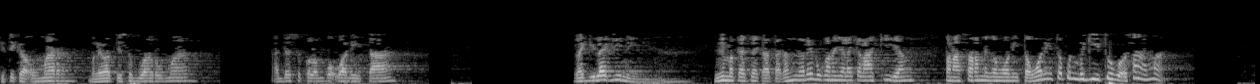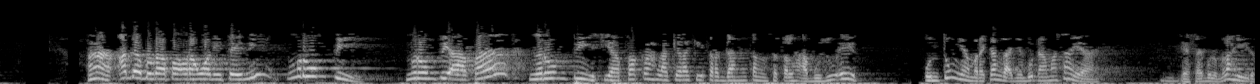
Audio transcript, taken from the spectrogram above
ketika Umar melewati sebuah rumah, ada sekelompok wanita. Lagi-lagi nih, ini maka saya katakan sebenarnya bukan hanya laki-laki yang penasaran dengan wanita. Wanita pun begitu kok sama. Ah, ada beberapa orang wanita ini ngerumpi. Ngerumpi apa? Ngerumpi siapakah laki-laki terganteng setelah Abu Zu'ib. Untungnya mereka nggak nyebut nama saya. Ya saya belum lahir.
